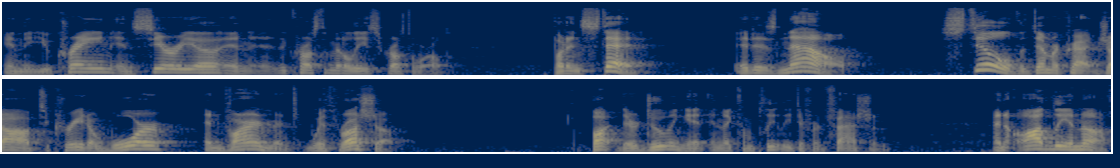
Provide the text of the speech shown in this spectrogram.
in the Ukraine, in Syria, and across the Middle East, across the world. But instead, it is now still the Democrat job to create a war environment with Russia. But they're doing it in a completely different fashion. And oddly enough,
